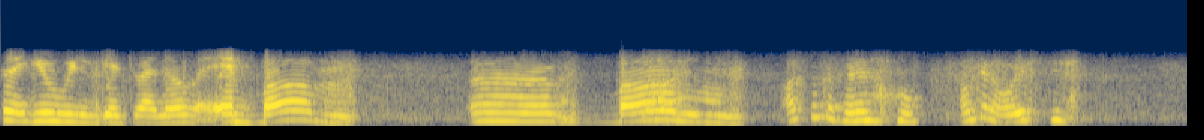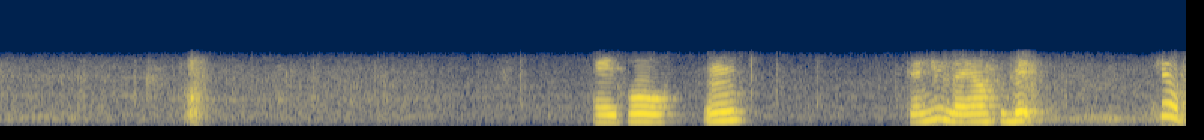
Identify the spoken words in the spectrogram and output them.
You will get run over. A bum. Um, Bum. I took a fan. I'm getting wasted. Hey, Paul, Hmm? can you lay off a bit? Sure.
